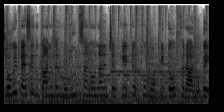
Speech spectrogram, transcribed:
ਜੋ ਵੀ ਪੈਸੇ ਦੁਕਾਨ ਅੰਦਰ ਮੌਜੂਦ ਸਨ, ਉਹਨਾਂ ਨੇ ਚੱਕੇ ਤੇ ਉੱਥੋਂ ਮੌਕੇ ਤੋਂ ਫਰਾਰ ਹੋ ਗਏ।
